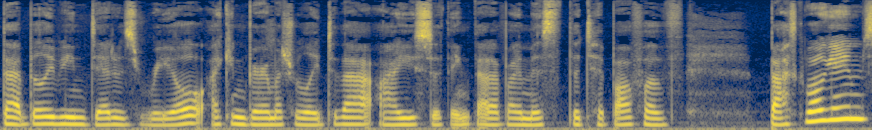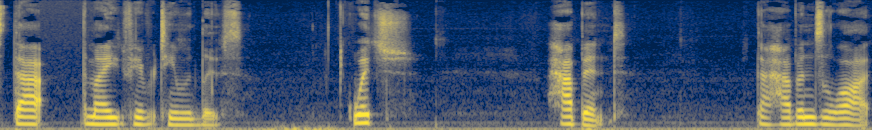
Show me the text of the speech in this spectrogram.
that Billy Beane did is real. I can very much relate to that. I used to think that if I missed the tip off of basketball games that my favorite team would lose, which happened. That happens a lot.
